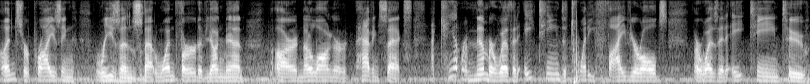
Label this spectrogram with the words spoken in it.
Unsurprising Reasons That One Third of Young Men are no longer having sex. I can't remember was it 18 to 25 year olds or was it 18 to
